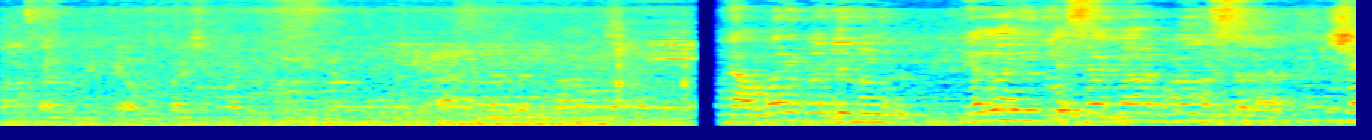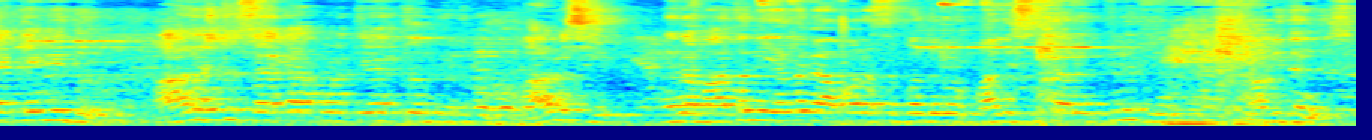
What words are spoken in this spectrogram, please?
ಮಾತಾಡಲಿಕ್ಕೆ ಅವಕಾಶ ಮಾಡಿಕೊಟ್ಟಿದ್ದಾರೆ ವ್ಯಾಪಾರಿ ಬಂಧುಗಳು ಎಲ್ಲ ರೀತಿಯ ಸಹಕಾರ ಕೊಡಲು ಸ- ಶಕ್ಯವಿದ್ದು ಆದಷ್ಟು ಸಹಕಾರ ಕೊಡ್ತೀವಿ ಅಂತ ಭಾವಿಸಿ, ನನ್ನ ಮಾತನ್ನು ಎಲ್ಲ ವ್ಯಾಪಾರ ಬಂಧುಗಳು ಪಾಲಿಸುತ್ತಾರೆ ಅಂತ ತಿಳಿದು ಅಭಿನಂದಿಸಿ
